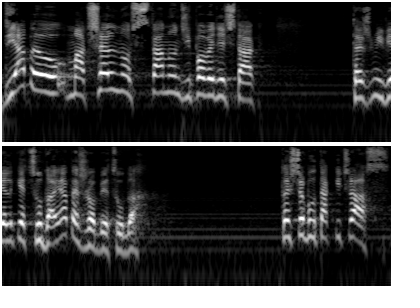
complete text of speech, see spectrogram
diabeł ma czelność stanąć i powiedzieć tak, też mi wielkie cuda, ja też robię cuda. To jeszcze był taki czas.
